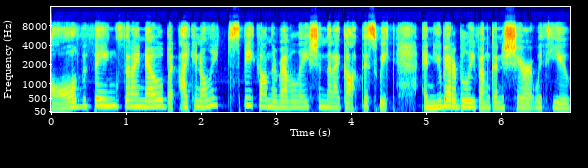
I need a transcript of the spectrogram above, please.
all the things that I know, but I can only speak on the revelation that I got this week. And you better believe I'm going to share it with you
